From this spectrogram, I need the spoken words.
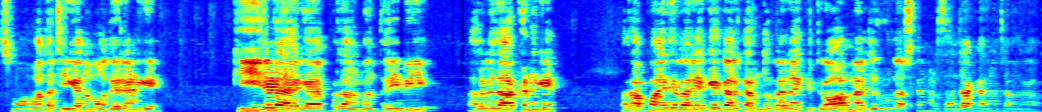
ਸਮਾਵਾਂ ਤਾਂ ਠੀਕ ਹੈ ਨਿਭਾਉਂਦੇ ਰਹਿਣਗੇ। ਕੀ ਜਿਹੜਾ ਹੈਗਾ ਪ੍ਰਧਾਨ ਮੰਤਰੀ ਵੀ ਅਲਵਿਦਾ ਆਖਣਗੇ। ਪਰ ਆਪਾਂ ਇਹਦੇ ਬਾਰੇ ਅੱਗੇ ਗੱਲ ਕਰਨ ਤੋਂ ਪਹਿਲਾਂ ਇੱਕ ਜਵਾਬ ਮੈਂ ਜ਼ਰੂਰ ਦਰਸ਼ਕਾਂ ਨਾਲ ਸਾਂਝਾ ਕਰਨਾ ਚਾਹਾਂਗਾ।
